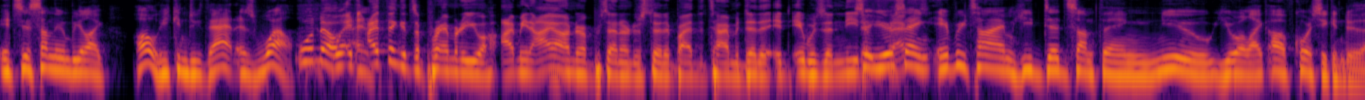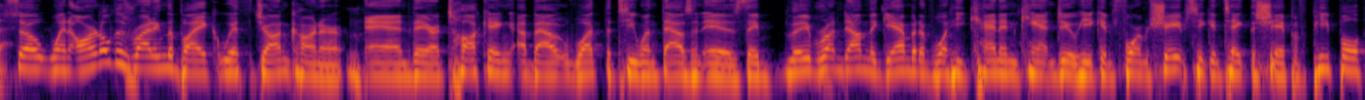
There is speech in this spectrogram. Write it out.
It's just something to be like, oh, he can do that as well. Well, no, it, and- I think it's a parameter. You, I mean, I 100 percent understood it by the time it did it. It, it was a neat. so you're saying every time he did something new, you were like, oh, of course he can do that. So when Arnold is riding the bike with John Connor mm-hmm. and they are talking about what the T1000 is, they they run down the gambit of what he can and can't do. He can form shapes. He can take the shape of people.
